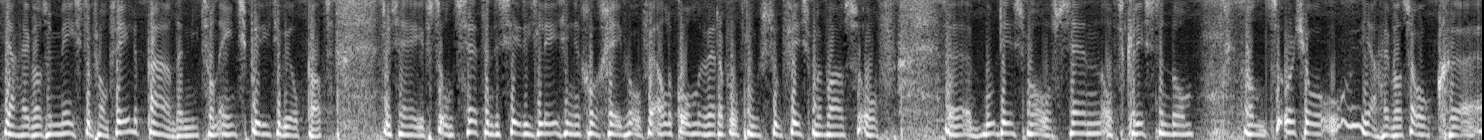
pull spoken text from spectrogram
ja hij was een meester van vele paden, niet van één spiritueel pad. Dus hij heeft ontzettende series lezingen gegeven over elk onderwerp, of het nu soefisme was, of eh, boeddhisme, of zen, of christendom. Want Osho, ja, hij was ook, eh,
